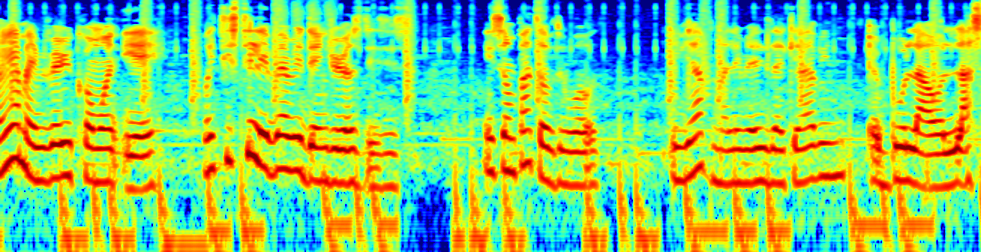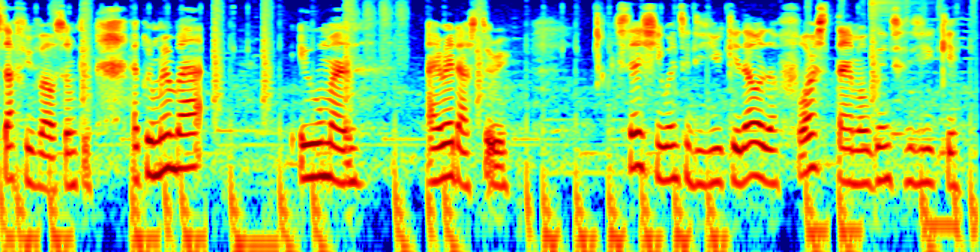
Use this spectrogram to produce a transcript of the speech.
Malaria might be very common here, but it is still a very dangerous disease. In some parts of the world, if you have malaria, it's like you're having Ebola or Lassa fever or something. I could remember a woman, I read her story. She said she went to the UK. That was the first time of going to the UK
